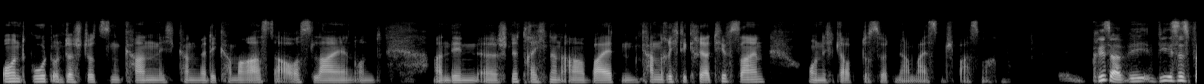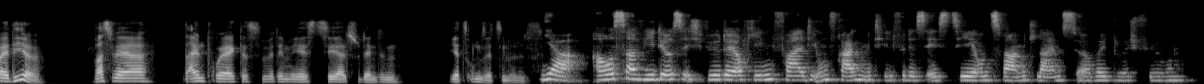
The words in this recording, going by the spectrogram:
und gut unterstützen kann. Ich kann mir die Kameras da ausleihen und an den äh, Schnittrechnern arbeiten, kann richtig kreativ sein und ich glaube, das wird mir am meisten Spaß machen. Grüßer, wie, wie ist es bei dir? Was wäre dein Projekt, das du mit dem ESC als Studentin jetzt umsetzen würdest? Ja, außer Videos, ich würde auf jeden Fall die Umfragen mit Hilfe des ESC und zwar mit Lime Survey durchführen.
